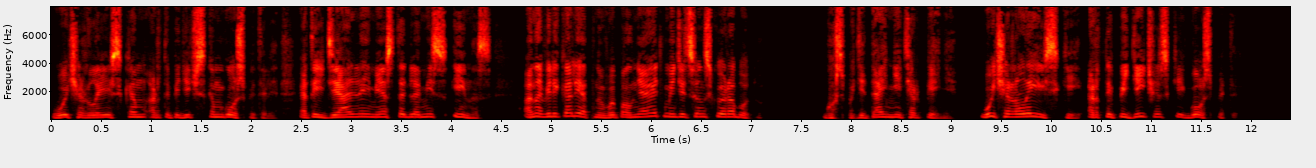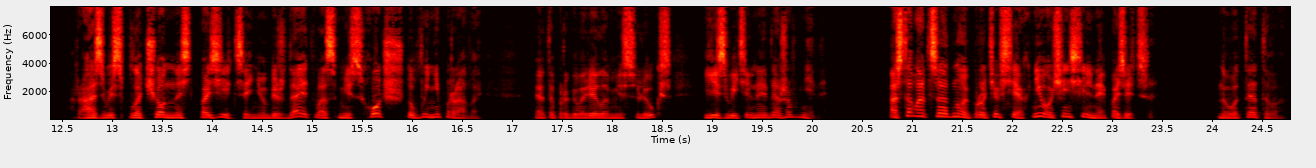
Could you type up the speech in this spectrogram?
в Уичерлейском ортопедическом госпитале. Это идеальное место для мисс Инес. Она великолепно выполняет медицинскую работу. Господи, дай мне терпение. Уичерлейский ортопедический госпиталь. Разве сплоченность позиций не убеждает вас, мисс Ходж, что вы не правы? Это проговорила мисс Люкс, язвительная даже в гневе. Оставаться одной против всех — не очень сильная позиция. Но вот этого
